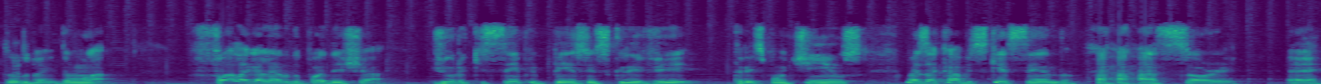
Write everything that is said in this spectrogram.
tudo bem, então vamos lá. Fala galera do Pode Deixar. Juro que sempre penso em escrever três pontinhos, mas acabo esquecendo. Sorry. É,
